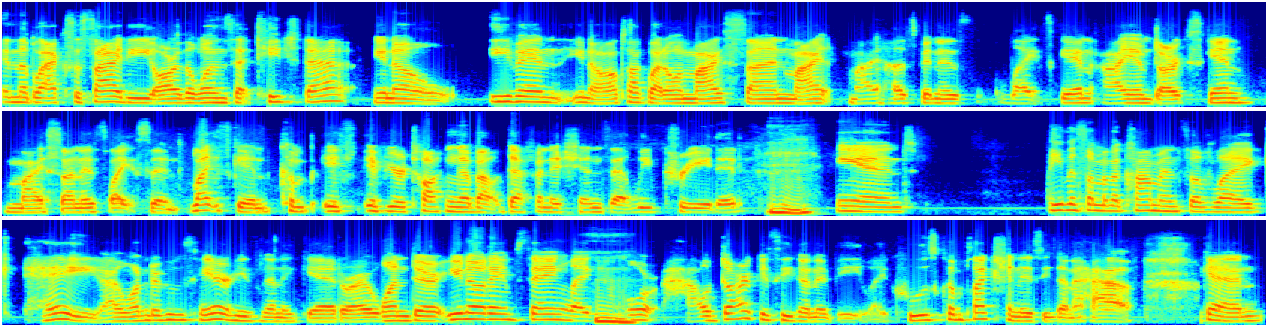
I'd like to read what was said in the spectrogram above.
in the Black society are the ones that teach that. You know, even you know i'll talk about it. When my son my my husband is light skin i am dark skin my son is light skin light skin if, if you're talking about definitions that we've created. Mm-hmm. and even some of the comments of like hey i wonder whose hair he's gonna get or i wonder you know what i'm saying? Like mm. or how dark is he gonna be? Like whose complexion is he gonna have? Again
